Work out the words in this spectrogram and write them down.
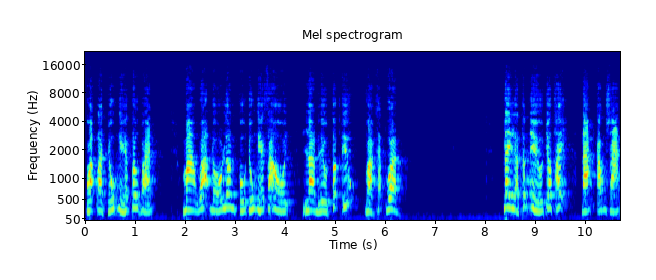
hoặc là chủ nghĩa tư bản mà quá độ lên của chủ nghĩa xã hội là điều tất yếu và khách quan. Đây là tín hiệu cho thấy Đảng Cộng sản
